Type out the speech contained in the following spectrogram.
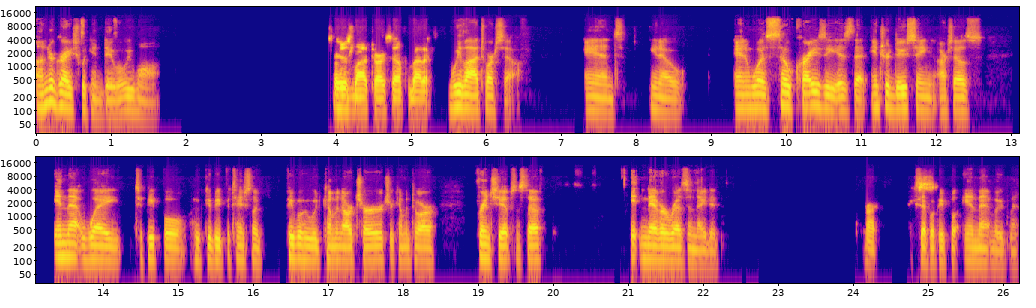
under grace we can do what we want. We just lied to ourselves about it. We lied to ourselves. And, you know, and was so crazy is that introducing ourselves in that way to people who could be potentially people who would come into our church or come into our friendships and stuff, it never resonated. Right. Except with people in that movement.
